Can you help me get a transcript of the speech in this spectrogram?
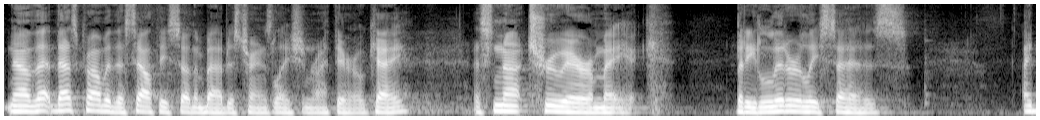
Now, that, that's probably the Southeast Southern Baptist translation right there, okay? It's not true Aramaic. But he literally says, I,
